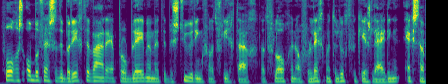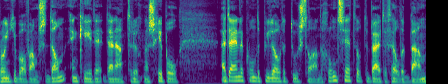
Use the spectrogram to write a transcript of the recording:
Volgens onbevestigde berichten waren er problemen met de besturing van het vliegtuig. Dat vloog in overleg met de luchtverkeersleiding een extra rondje boven Amsterdam en keerde daarna terug naar Schiphol. Uiteindelijk kon de piloot het toestel aan de grond zetten op de buitenvelderbaan.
